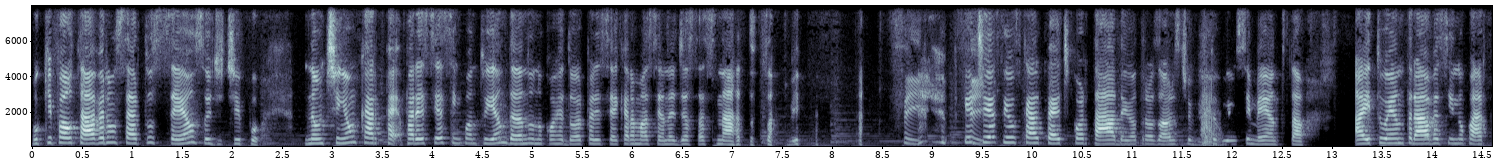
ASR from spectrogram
O que faltava era um certo senso de tipo, não tinha um carpete, parecia assim, quando ia andando no corredor, parecia que era uma cena de assassinato, sabe? Sim. Porque sim. tinha assim os carpetes cortados, em outras horas tu, tu via o cimento e tal. Aí tu entrava assim no quarto.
